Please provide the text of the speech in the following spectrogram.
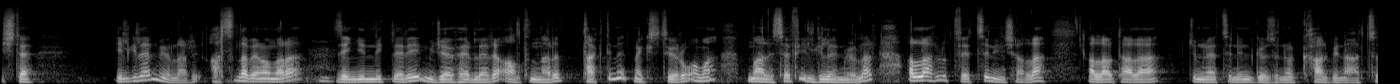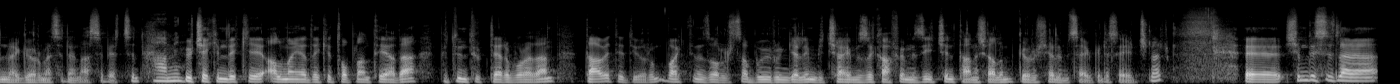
İşte ilgilenmiyorlar. Aslında ben onlara zenginlikleri, mücevherleri, altınları takdim etmek istiyorum ama maalesef ilgilenmiyorlar. Allah lütfetsin inşallah. Allahu Teala cümlesinin gözünü, kalbini açsın ve görmesini nasip etsin. Amin. 3 Ekim'deki Almanya'daki toplantıya da bütün Türkleri buradan davet ediyorum. Vaktiniz olursa buyurun gelin bir çayımızı, kahvemizi için tanışalım, görüşelim sevgili seyirciler. Ee, Şimdi sizlere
